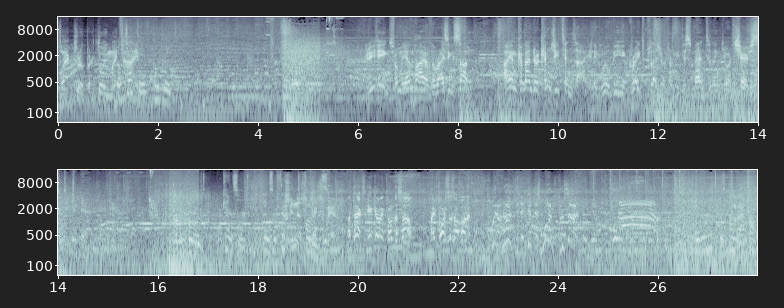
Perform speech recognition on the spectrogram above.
Flak trooper, doing my Objective complete. Greetings from the Empire of the Rising Sun. I am Commander Kenji Tenzai, and it will be a great pleasure for me dismantling your cherished city today. On hold. Cancelled. Insufficient funds. Attacks incoming from the south. My forces are on it. Where on earth did they get this monstrous army? Hurrah! A unit is under attack.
